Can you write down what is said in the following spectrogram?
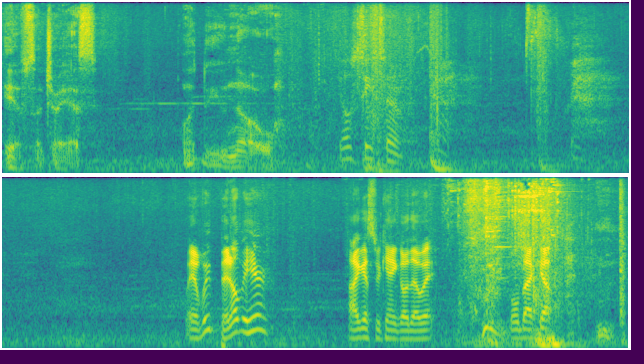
ifs, Atreus. What do you know? You'll see soon. Wait, have we been over here? I guess we can't go that way. Going back up. Hmm.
